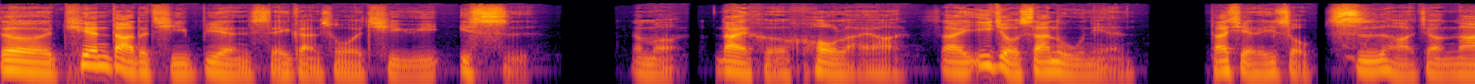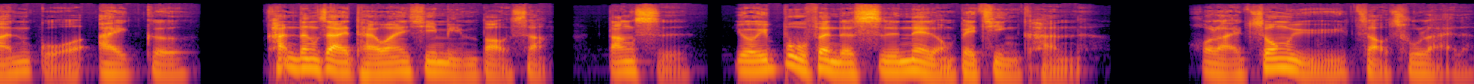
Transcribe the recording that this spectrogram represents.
这天大的奇变，谁敢说起于一时？那么奈何后来啊，在一九三五年，他写了一首诗啊，叫《南国哀歌》，刊登在台湾新民报上。当时有一部分的诗内容被禁刊了，后来终于找出来了。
